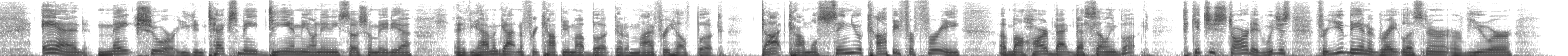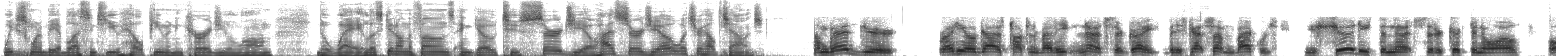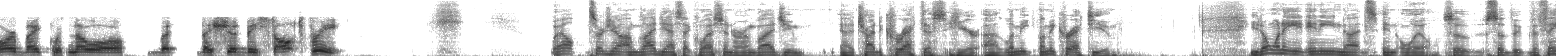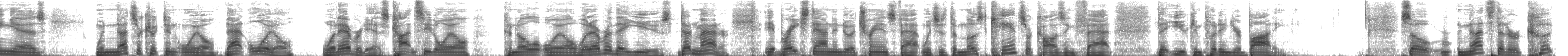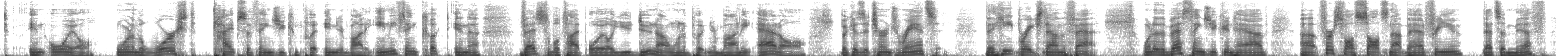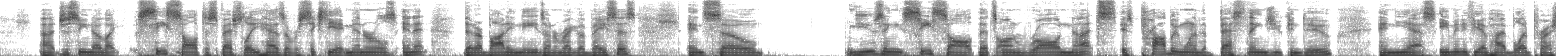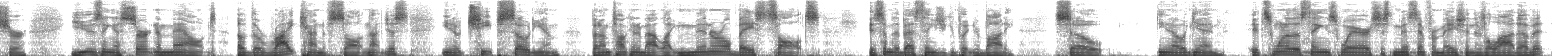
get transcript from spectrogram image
And make sure you can text me, DM me on any social media. And if you haven't gotten a free copy of my book, go to myfreehealthbook.com. We'll send you a copy for free of my hardback best selling book to get you started. We just, for you being a great listener or viewer, we just want to be a blessing to you, help you, and encourage you along the way. Let's get on the phones and go to Sergio. Hi, Sergio. What's your health challenge? I'm glad your radio guy's talking about eating nuts. They're great, but he's got something backwards. You should eat the nuts that are cooked in oil or baked with no oil, but they should be salt free. Well, Sergio, I'm glad you asked that question, or I'm glad you uh, tried to correct us here. Uh, let me let me correct you. You don't want to eat any nuts in oil. So so the, the thing is, when nuts are cooked in oil, that oil, whatever it is, cottonseed oil, canola oil, whatever they use, doesn't matter. It breaks down into a trans fat, which is the most cancer causing fat that you can put in your body. So nuts that are cooked in oil, one of the worst types of things you can put in your body. Anything cooked in a vegetable type oil, you do not want to put in your body at all because it turns rancid. The heat breaks down the fat. One of the best things you can have, uh, first of all, salt's not bad for you. That's a myth. Uh, just so you know, like sea salt especially has over 68 minerals in it that our body needs on a regular basis. And so using sea salt that's on raw nuts is probably one of the best things you can do. And yes, even if you have high blood pressure, using a certain amount of the right kind of salt, not just, you know, cheap sodium, but I'm talking about like mineral based salts is some of the best things you can put in your body. So, you know, again, it's one of those things where it's just misinformation. There's a lot of it.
